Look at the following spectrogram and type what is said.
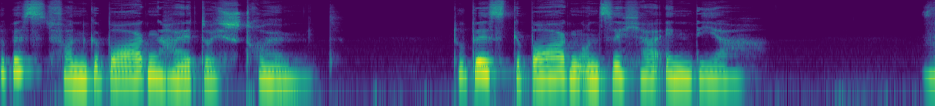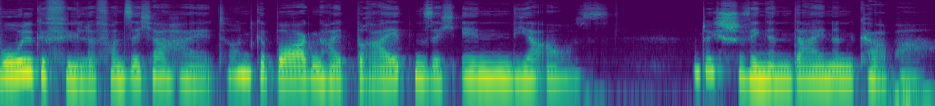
Du bist von Geborgenheit durchströmt. Du bist geborgen und sicher in dir. Wohlgefühle von Sicherheit und Geborgenheit breiten sich in dir aus und durchschwingen deinen Körper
